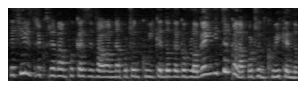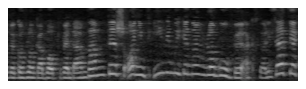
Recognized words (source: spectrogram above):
te filtry, które Wam pokazywałam na początku weekendowego vloga i nie tylko na początku weekendowego vloga, bo opowiadałam Wam też o nim w innym weekendowym vlogu, w aktualizacjach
